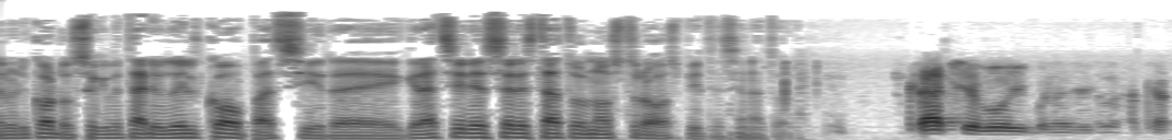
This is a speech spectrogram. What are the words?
lo ricordo segretario del Copasir, eh, grazie di essere stato nostro ospite, senatore. Grazie a voi, buona giornata.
